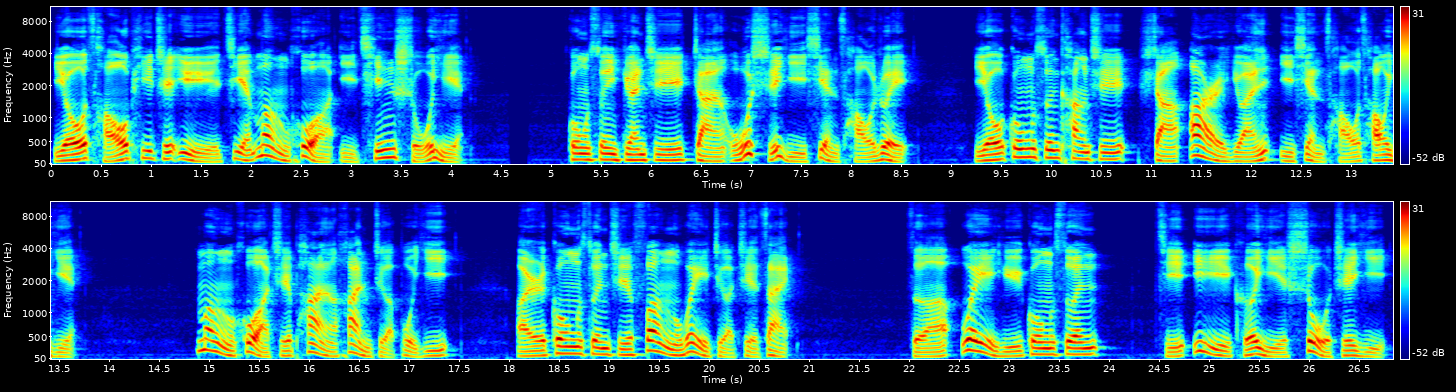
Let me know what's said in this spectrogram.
由曹丕之欲借孟获以亲蜀也。公孙渊之斩吴使以献曹睿。由公孙康之杀二袁以献曹操也。孟获之叛汉者不一，而公孙之奉魏者志在，则魏于公孙，其亦可以恕之矣。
